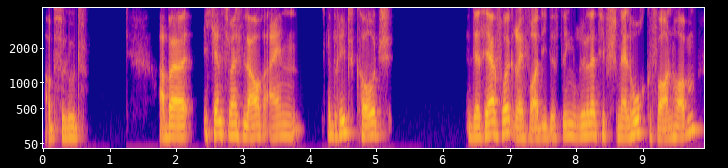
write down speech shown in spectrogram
Absolut. Aber ich kenne zum Beispiel auch einen Vertriebscoach, der sehr erfolgreich war, die das Ding relativ schnell hochgefahren haben.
